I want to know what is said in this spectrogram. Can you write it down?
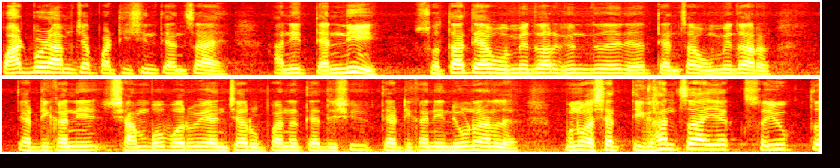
पाठबळ आमच्या पाठीशी त्यांचा आहे आणि त्यांनी स्वतः त्या उमेदवार घेऊन त्यांचा उमेदवार त्या ठिकाणी शांभू बर्वे यांच्या रूपानं त्या दिवशी त्या ठिकाणी निवडून आणलं म्हणून अशा तिघांचा एक संयुक्त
